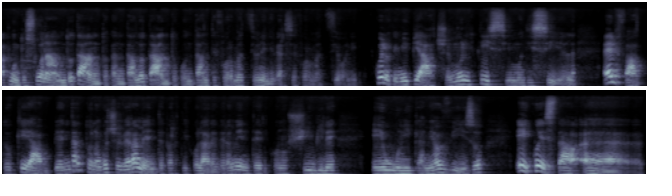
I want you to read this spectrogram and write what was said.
appunto suonando tanto, cantando tanto, con tante formazioni, diverse formazioni. Quello che mi piace moltissimo di Seal è il fatto che abbia intanto una voce veramente particolare, veramente riconoscibile e unica a mio avviso e questa eh,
